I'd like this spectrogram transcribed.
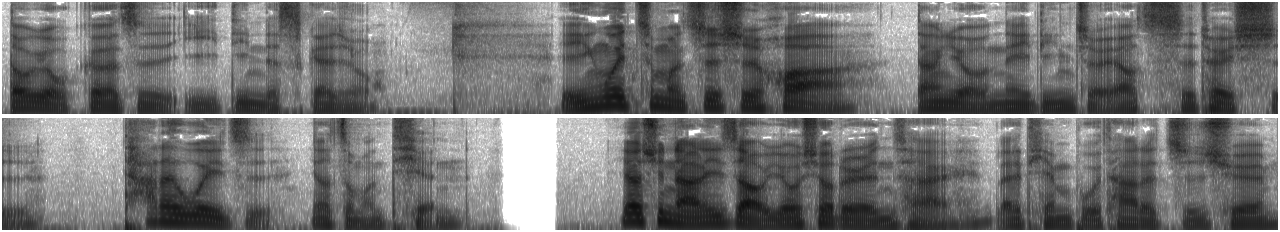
都有各自一定的 schedule。也因为这么制式化，当有内定者要辞退时，他的位置要怎么填？要去哪里找优秀的人才来填补他的职缺，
